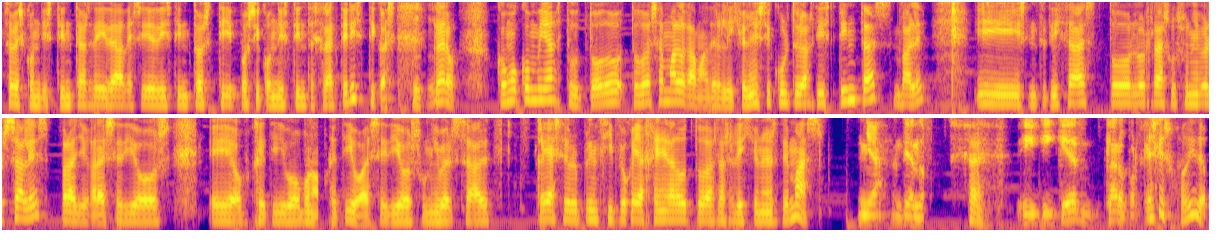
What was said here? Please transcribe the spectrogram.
¿sabes? Con distintas deidades y de distintos tipos y con distintas características. Claro, ¿cómo combinas tú todo, toda esa amalgama de religiones y culturas distintas, ¿vale? Y sintetizas todos los rasgos universales para llegar a ese Dios eh, objetivo, bueno, objetivo, a ese Dios universal que haya sido el principio que haya generado todas las religiones demás. Ya, entiendo. Eh. Y, que, claro, porque... Es que es jodido.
